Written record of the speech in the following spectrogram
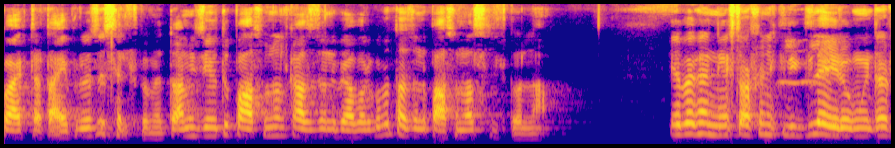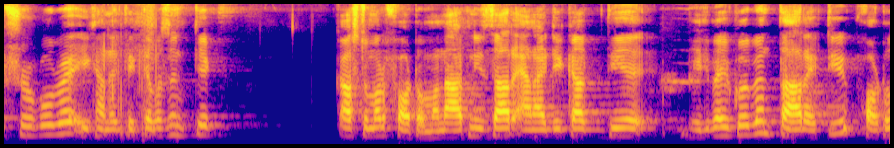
কয়েকটা টাইপ রয়েছে সিলেক্ট করবেন। তো আমি যেহেতু পার্সোনাল কাজের জন্য ব্যবহার করব, তার জন্য পার্সোনাল সিলেক্ট করলাম। এবার এখানে নেক্সট অপশনে ক্লিক দিলে এরকম ইন্টারফেস শো করবে। এখানে দেখতে পাচ্ছেন টেক কাস্টমার ফটো মানে আপনি যার এনআইডি কার্ড দিয়ে ভেরিফাই করবেন, তার একটি ফটো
